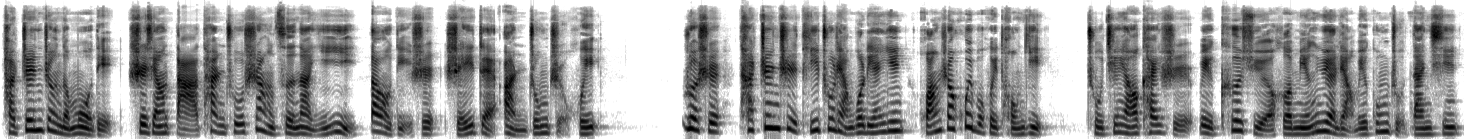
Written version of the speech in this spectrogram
他真正的目的是想打探出上次那一役到底是谁在暗中指挥。”若是他真是提出两国联姻，皇上会不会同意？楚清瑶开始为柯雪和明月两位公主担心。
